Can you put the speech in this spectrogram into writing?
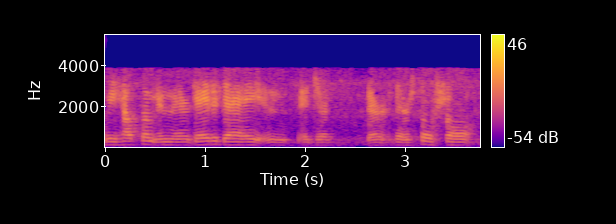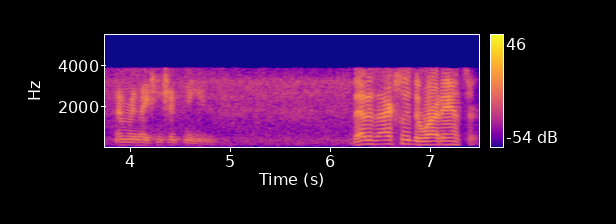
We help them in their day to day and it just their their social and relationship needs. That is actually the right answer.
